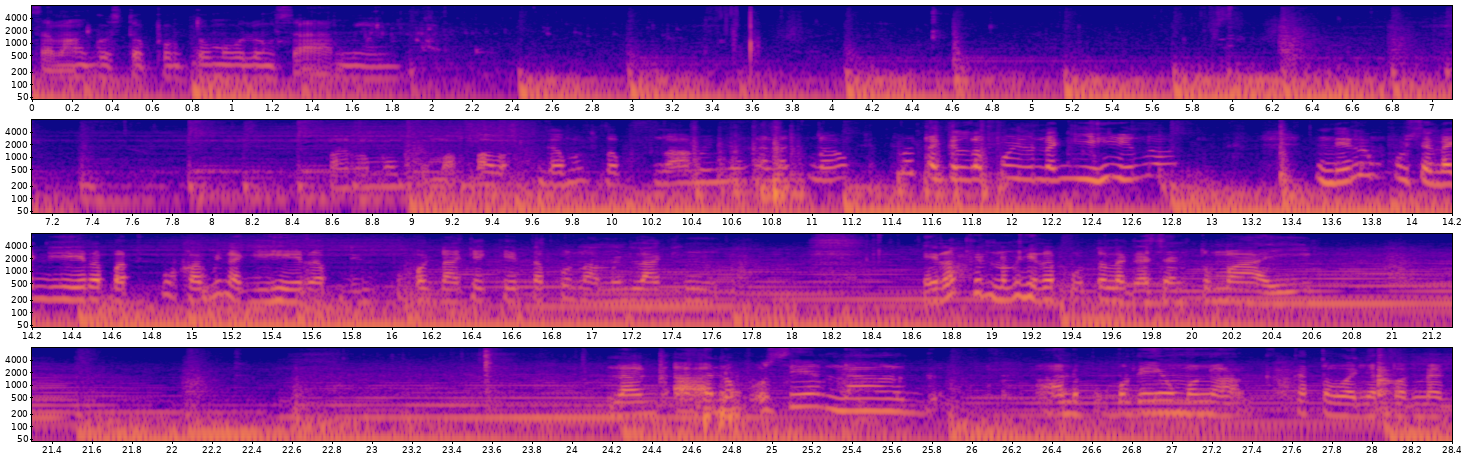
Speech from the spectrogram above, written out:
Sa mga gusto pong tumulong sa amin. Para mo po mapagamot na po namin yung anak na matagal na po yung naghihirap. Hindi lang po siya naghihirap at po kami naghihirap din. Pag nakikita po namin laging hirap, na hirap po talaga siyang tumahi. Nag, ah, ano po sir, nag, ano po bagay yung mga katawan niya pag nag,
